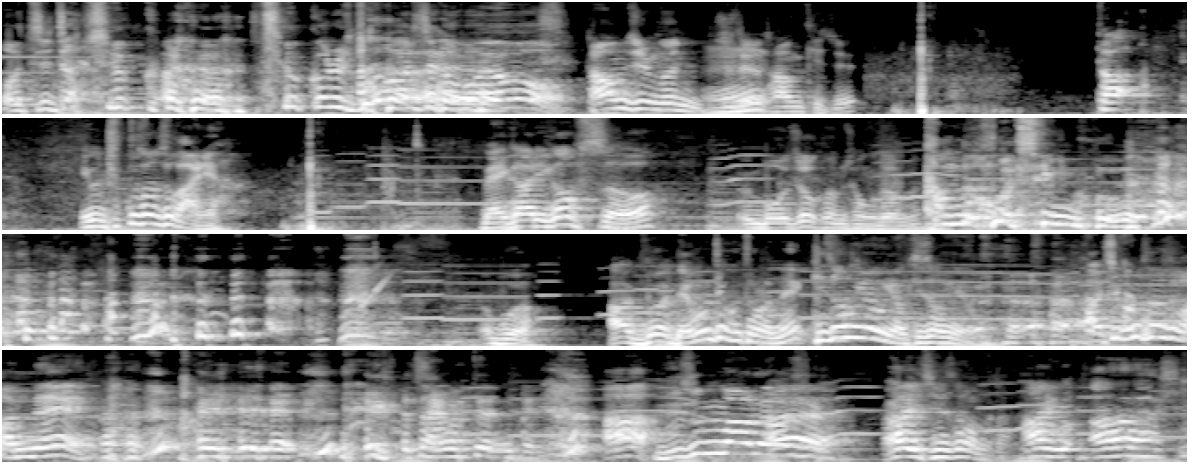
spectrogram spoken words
어 진짜 축구 축구를 좋아하시나 봐요. 다음 질문 주세요. 다음 퀴즈. 아 이건 축구 선수가 아니야 메가리가 없어 뭐죠? 그럼 정답은? 감독 친구 아, 뭐야 아 뭐야 네 번째 거 들었네? 기성이 형이야 기성이 형 아 축구 선수 맞네 아니 내- 내가 잘못했네 아 무슨 말을 아, 하세요? 아 죄송합니다 아 이거 아 씨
